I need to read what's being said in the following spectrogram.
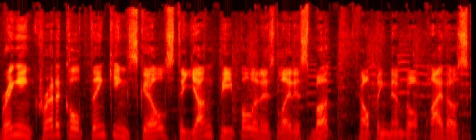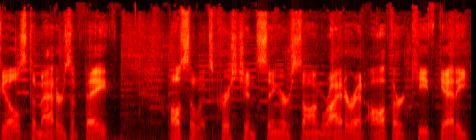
bringing critical thinking skills to young people in his latest book, helping them to apply those skills to matters of faith. Also, it's Christian singer, songwriter, and author Keith Getty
